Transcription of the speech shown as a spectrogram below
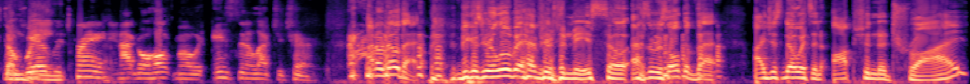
So we ever train and I go Hulk mode, instant electric chair. I don't know that because you're a little bit heavier than me. So as a result of that, I just know it's an option to try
